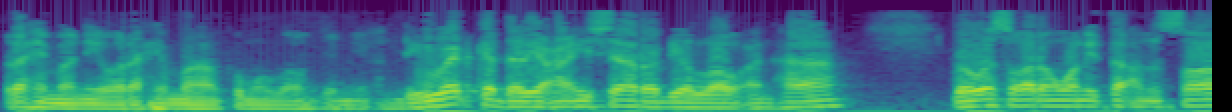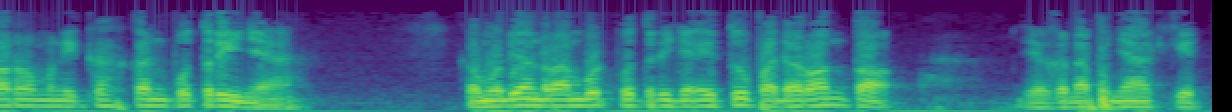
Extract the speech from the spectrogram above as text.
rahimani wa rahimakumullah jami'an diriwayatkan dari Aisyah radhiyallahu anha bahwa seorang wanita Ansar menikahkan putrinya kemudian rambut putrinya itu pada rontok ya kena penyakit.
